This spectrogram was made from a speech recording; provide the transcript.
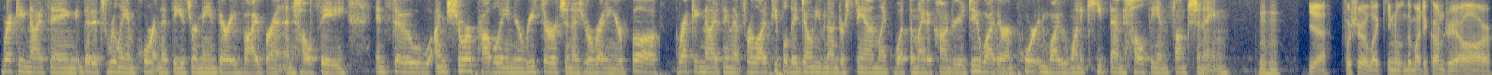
recognizing that it's really important that these remain very vibrant and healthy. And so I'm sure probably in your research and as you're writing your book, recognizing that for a lot of people, they don't even understand like what the mitochondria do, why they're important, why we want to keep them healthy and functioning. Mm-hmm. Yeah, for sure. Like, you know, the mitochondria are,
